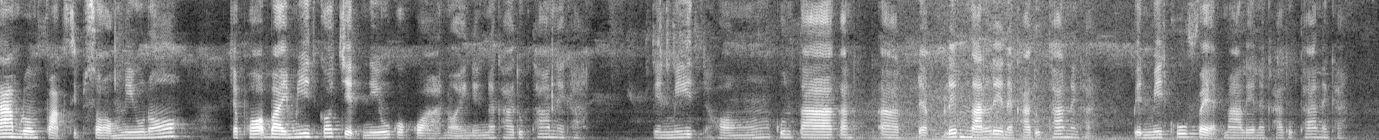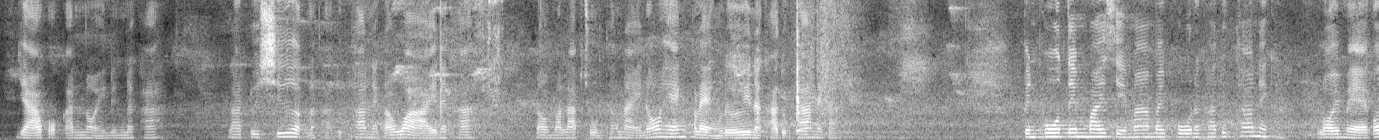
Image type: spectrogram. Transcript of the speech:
ด้ามรวมฝัก 12 นิ้วเนาะเฉพาะใบมีดก็ 7 นิ้วกว่าๆหน่อยหนึ่งนะคะ ทุกท่านเลยค่ะ เป็นมีดของคุณตากันแบบเล่มนั้นเลยนะคะ ทุกท่านเลยค่ะ เป็นมีดคู่แฝดมาเลยนะคะ ทุกท่านเลยค่ะ ยาวกว่ากันหน่อยหนึงนะคะลาดด้วยเชือกนะคะ ทุกท่านนะคะหวายนะคะ เรามารับชมข้างในเนาะแห้งแกร่งเลยนะคะ ทุกท่านเลยค่ะ เป็นโพเต็มใบเสมาใบโพนะคะ ทุกท่านเลยค่ะ รอยแหมก็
